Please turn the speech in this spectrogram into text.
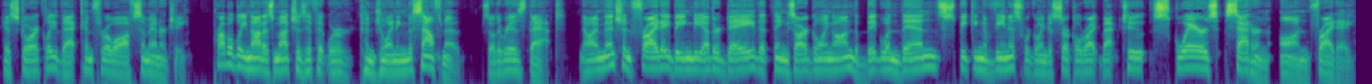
Historically, that can throw off some energy. Probably not as much as if it were conjoining the South Node, so there is that. Now, I mentioned Friday being the other day that things are going on. The big one then, speaking of Venus, we're going to circle right back to squares Saturn on Friday.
